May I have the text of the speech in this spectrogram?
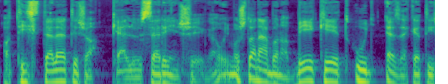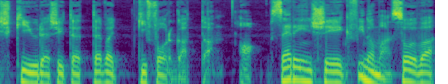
a tisztelet és a kellő szerénység. Ahogy mostanában a békét, úgy ezeket is kiüresítette vagy kiforgatta. A szerénység, finoman szólva,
